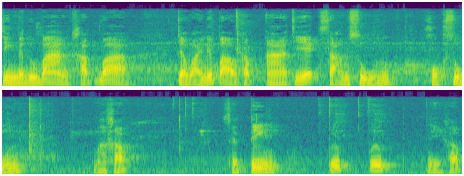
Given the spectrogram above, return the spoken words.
จริงกันดูบ้างครับ ว่าจะไหวหรือเปล่ากับ RTX 3060 มาครับ Setting ปึ๊บปึ๊บนี่ครับ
